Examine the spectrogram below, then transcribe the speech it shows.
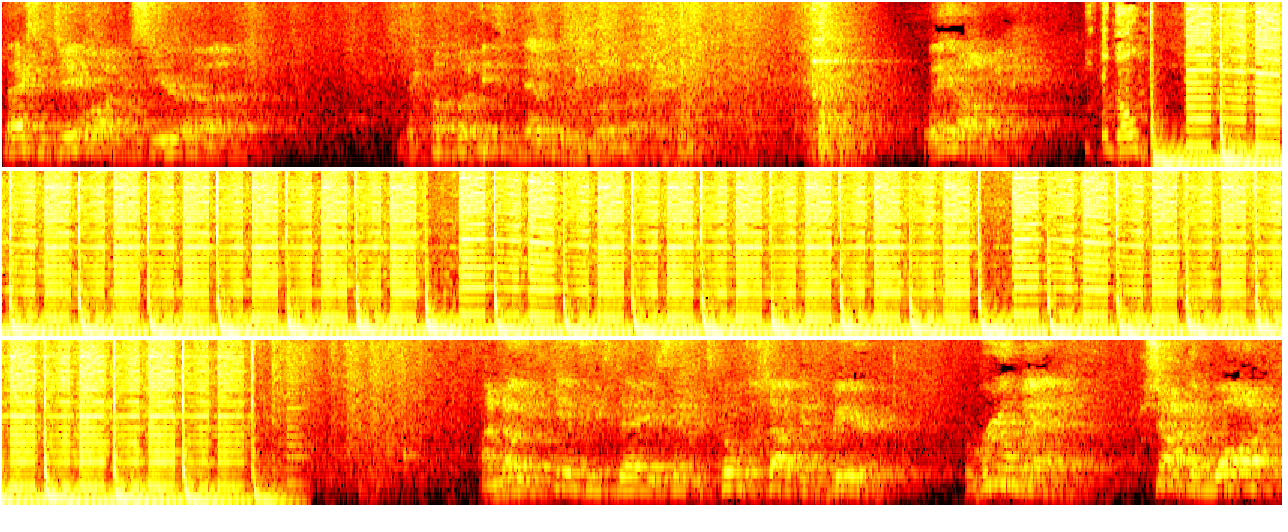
Thanks to J-Walkers here. Uh, these are definitely going my pants. Lay it on me. Go. I know you kids these days think it's cool to shotgun beer. A real man, shotgun water.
